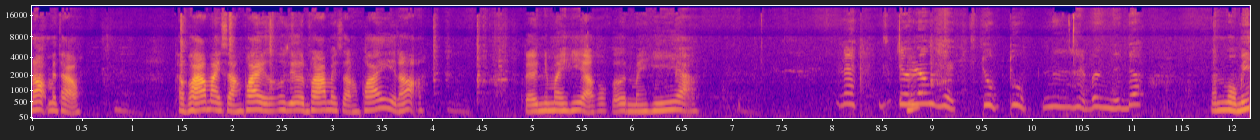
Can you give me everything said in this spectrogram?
เนาะไม่เท่าถ้าพาไม่สังไผ่เขาก็สิเอินพาไม่สังไผ่เนาะแต่อันนี่ไม่เฮียเขาก็เอินไม่เฮียแม่จะลองเห็ดทุบๆนึงให้เบิ่งหน่อยเด้อมันบ่มี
